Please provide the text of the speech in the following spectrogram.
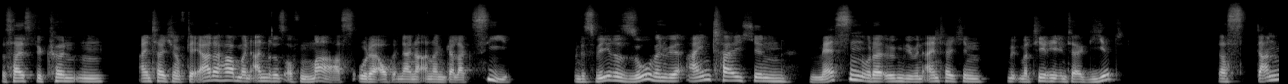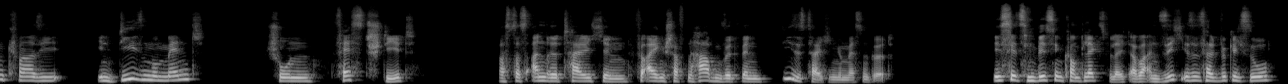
Das heißt, wir könnten ein Teilchen auf der Erde haben, ein anderes auf dem Mars oder auch in einer anderen Galaxie. Und es wäre so, wenn wir ein Teilchen messen oder irgendwie, wenn ein Teilchen mit Materie interagiert, dass dann quasi in diesem Moment schon feststeht, was das andere Teilchen für Eigenschaften haben wird, wenn dieses Teilchen gemessen wird. Ist jetzt ein bisschen komplex vielleicht, aber an sich ist es halt wirklich so,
